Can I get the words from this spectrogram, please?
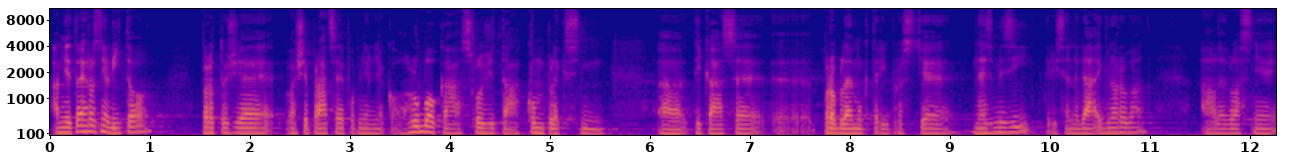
A mně to je hrozně líto, protože vaše práce je poměrně jako hluboká, složitá, komplexní, eh, týká se eh, problému, který prostě nezmizí, který se nedá ignorovat, ale vlastně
